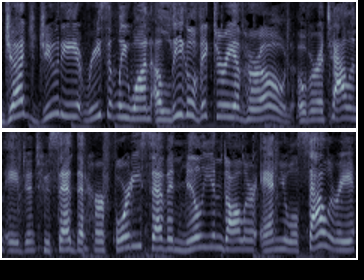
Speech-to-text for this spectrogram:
Judge Judy recently won a legal victory of her own over a talent agent who said that her $47 million annual salary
